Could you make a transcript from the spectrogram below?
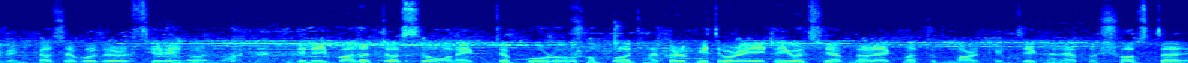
ইভেন কাঁচা বাজার সেলিং হয়। দেন এই বাজারটা হচ্ছে অনেকটা বড়। সম্পূর্ণ ঢাকার ভিতরে এটাই হচ্ছে আপনার একমাত্র মার্কেট যেখানে আপনার সস্তায়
